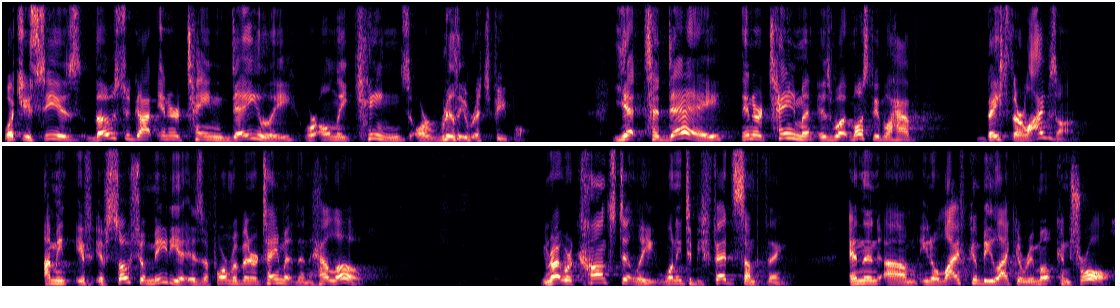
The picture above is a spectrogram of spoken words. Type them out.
what you see is those who got entertained daily were only kings or really rich people. Yet today, entertainment is what most people have based their lives on. I mean, if, if social media is a form of entertainment, then hello. You're right, we're constantly wanting to be fed something. And then, um, you know, life can be like a remote control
